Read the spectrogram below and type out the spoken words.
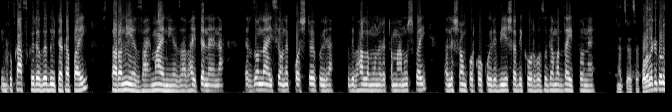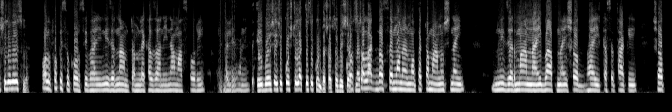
কিন্তু আচ্ছা। কাজ করে যে দুই টাকা পাই তারা নিয়ে যায় মায় নিয়ে যায় ভাইটা নেয় না। এর জন্য আইসি অনেক কষ্ট হয়ে পইরা যদি ভালো মনের একটা মানুষ পাই তাহলে সম্পর্ক করে বিয়ে শাদি করব যদি আমার দায়িত্ব নেয়। আচ্ছা আচ্ছা। পড়ালেখা করার সুযোগ হয়েছিল? অল্প কিছু করছি ভাই নিজের নাম টাম লেখা জানি নামাজ পড়ি। এই বয়সে এসে কষ্ট লাগতেছে কোনটা? সবচেয়ে বেশি কষ্ট লাগতেছে মনের মতো একটা মানুষ নাই। নিজের মা নাই বাপ নাই সৎ ভাইয়ের কাছে থাকি। সৎ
